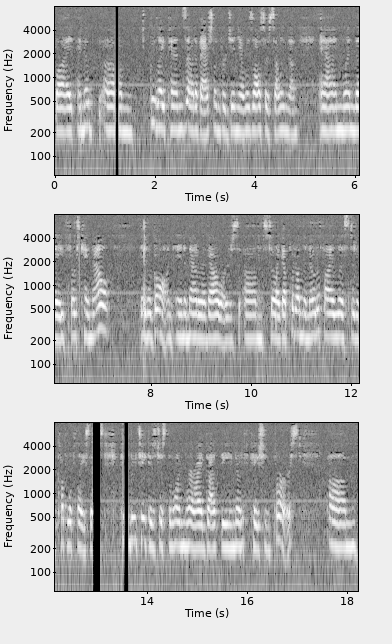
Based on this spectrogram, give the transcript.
but I know um, Goulet Pens out of Ashland, Virginia was also selling them. And when they first came out, they were gone in a matter of hours. Um, so I got put on the notify list at a couple of places. Boutique is just the one where I got the notification first. Um,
